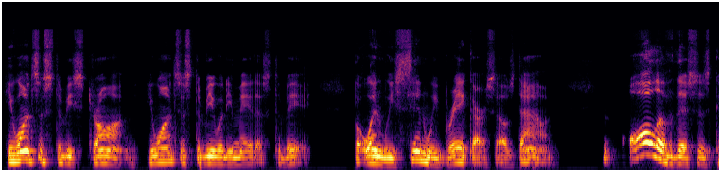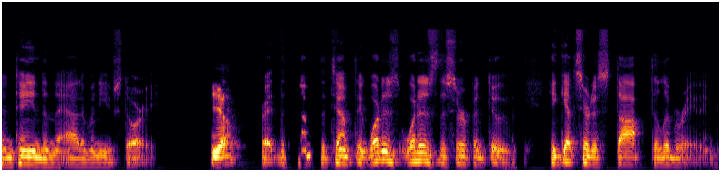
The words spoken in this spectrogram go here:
He wants us to be strong. He wants us to be what he made us to be. But when we sin, we break ourselves down. All of this is contained in the Adam and Eve story. Yeah. Right. The, the tempting. What is what does the serpent do? He gets her to stop deliberating.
